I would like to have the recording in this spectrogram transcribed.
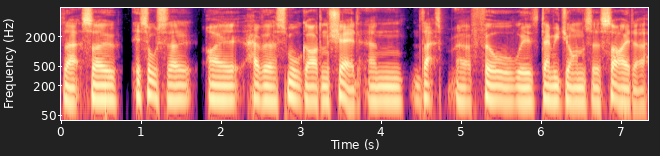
that. So it's also, I have a small garden shed and that's uh, filled with demijohns of cider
